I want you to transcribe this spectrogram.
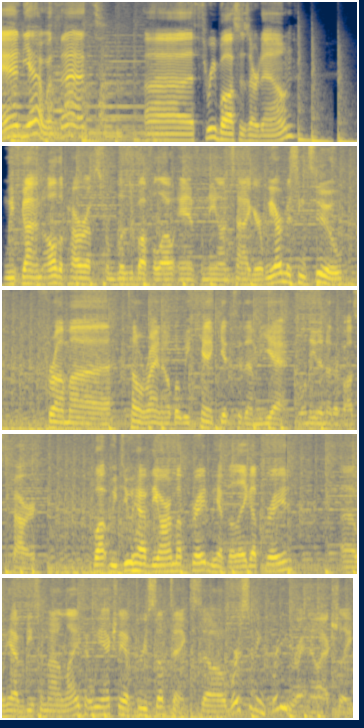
And yeah, with that, uh, three bosses are down. We've gotten all the power-ups from Blizzard Buffalo and from Neon Tiger. We are missing two from uh, Tunnel Rhino, but we can't get to them yet. We'll need another boss's power. But we do have the arm upgrade, we have the leg upgrade, uh, we have a decent amount of life, and we actually have three sub-tanks. So we're sitting pretty right now, actually.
